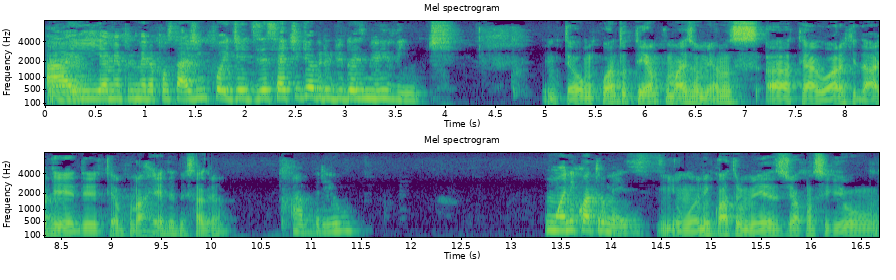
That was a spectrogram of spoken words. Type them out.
É... Aí a minha primeira postagem foi dia 17 de abril de 2020. Então, quanto tempo, mais ou menos, até agora, que dá de, de tempo na rede do Instagram? Abril. Um ano e quatro meses. Em um ano e quatro meses já conseguiu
